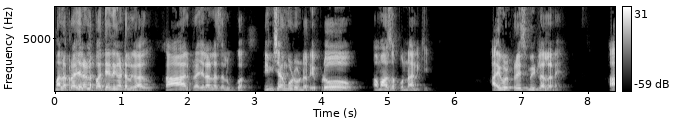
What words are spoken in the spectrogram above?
మళ్ళీ ప్రజలలో పద్దెనిమిది గంటలు కాదు. కాలి ప్రజలలో అసలు నిమిషం కూడా ఉండరు. ఎప్పుడో అమాస పున్నానికి. అవి కూడా ప్రెస్ మీట్లలోనే ఆ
